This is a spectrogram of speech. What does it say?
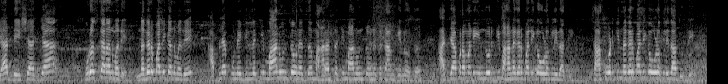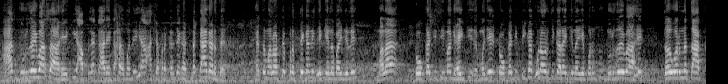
या देशाच्या पुरस्कारांमध्ये नगरपालिकांमध्ये आपल्या पुणे जिल्ह्याची मान उंचवण्याचं महाराष्ट्राची मान उंचवण्याचं काम केलं होतं. आज ज्याप्रमाणे इंदोरची महानगरपालिका ओळखली जाते सासवडची नगरपालिका ओळखली जात होती. आज दुर्दैव असं आहे की आपल्या कार्यकाळामध्ये ह्या अशा प्रकारच्या घटना का घडत आहेत ह्याचं मला वाटतं प्रत्येकाने हे केलं पाहिजे मला टोकाची सीमा घ्यायची म्हणजे टोकाची टीका कुणावरती करायची नाही आहे परंतु दुर्दैव आहे तवर्ण ताक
